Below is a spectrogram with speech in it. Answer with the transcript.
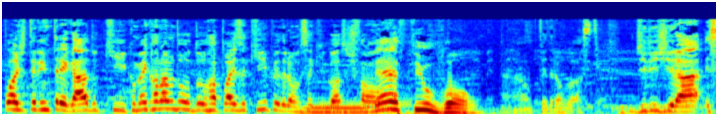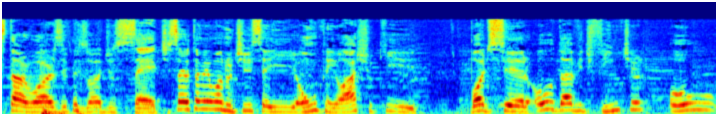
pode ter entregado que... Como é que é o nome do, do rapaz aqui, Pedrão? Você que gosta de falar... Matthew Vaughn. Ah, o Pedrão gosta. Dirigirá Star Wars Episódio 7. Saiu também uma notícia aí ontem, eu acho que pode ser ou David Fincher ou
